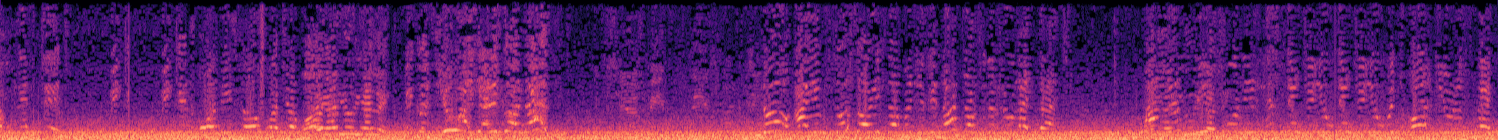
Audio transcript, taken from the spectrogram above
uplifted. We can, we can only serve what you're Why are you yelling? Because you are yelling on us! Excuse me, please. No, I am so sorry, sir, but you cannot talk to the crew like that. I are am you yelling? peacefully listening to you, listening to you with all due respect,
